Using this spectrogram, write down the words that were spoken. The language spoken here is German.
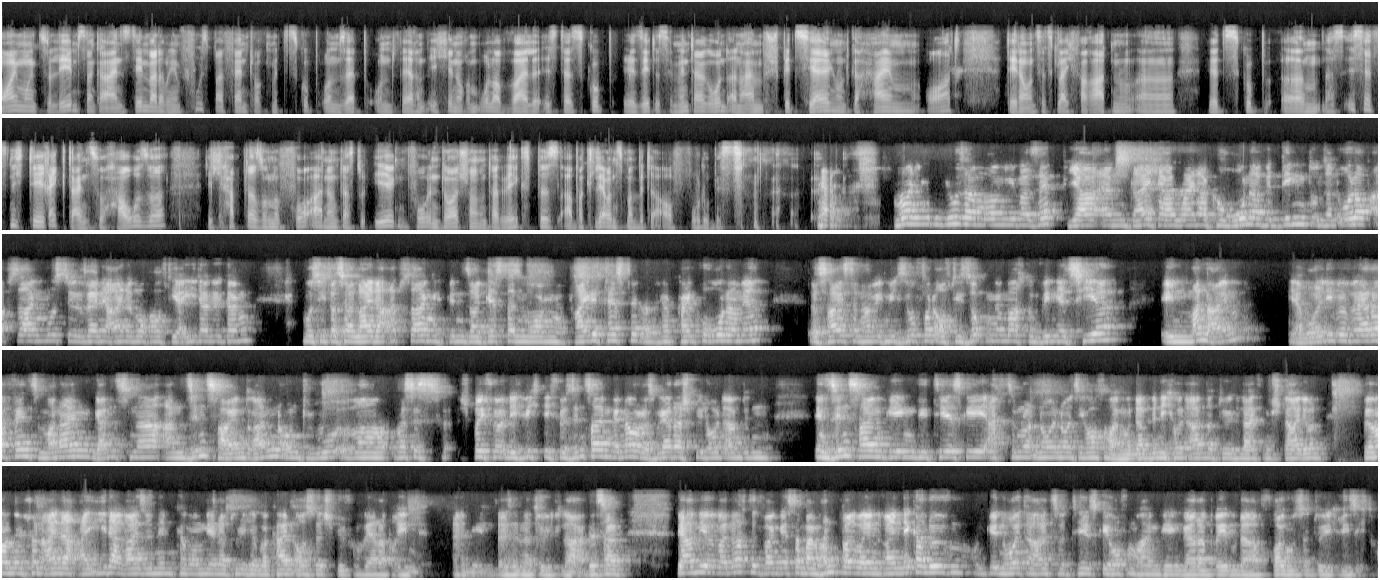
Moin Moin zu Lebensdanke 1, dem Werder Bremen Fußball-Fan-Talk mit Scoop und Sepp. Und während ich hier noch im Urlaub weile, ist der Scoop, ihr seht es im Hintergrund, an einem speziellen und geheimen Ort, den er uns jetzt gleich verraten äh, wird. Scoop, ähm, das ist jetzt nicht direkt dein Zuhause. Ich habe da so eine Vorahnung, dass du irgendwo in Deutschland unterwegs bist, aber klär uns mal bitte auf, wo du bist. Ja. Moin, liebe User, morgen, lieber Sepp. Ja, ähm, da ich ja leider Corona-bedingt unseren Urlaub absagen musste, wir wären ja eine Woche auf die AIDA gegangen, muss ich das ja leider absagen. Ich bin seit gestern Morgen freigetestet, also ich habe kein Corona mehr. Das heißt, dann habe ich mich sofort auf die Socken gemacht und bin jetzt hier in Mannheim. Jawohl, liebe Werder-Fans, Mannheim ganz nah an Sinsheim dran. Und wo, äh, was ist sprichwörtlich wichtig für Sinsheim? Genau, das Werder-Spiel heute Abend in in Sinsheim gegen die TSG 1899 Hoffenheim. Und da bin ich heute Abend natürlich live im Stadion. Wenn man mir schon eine AIDA-Reise nimmt, kann man mir natürlich aber kein Auswärtsspiel von Werder Bremen nehmen. Das ist natürlich klar. Deshalb, wir haben hier übernachtet, waren gestern beim Handball bei den Rhein-Neckar-Löwen und gehen heute halt zur TSG Hoffenheim gegen Werder Bremen. Da freuen wir uns natürlich riesig drauf.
